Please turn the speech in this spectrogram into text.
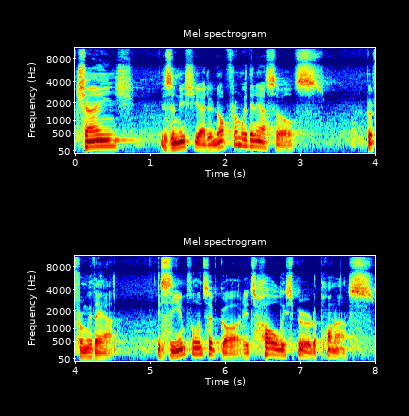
Change is initiated not from within ourselves, but from without. It's the influence of God, it's Holy Spirit upon us.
